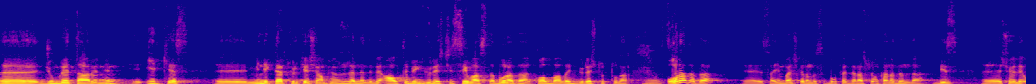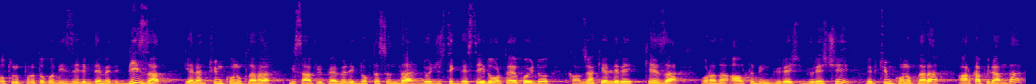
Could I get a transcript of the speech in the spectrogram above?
Ee, Cumhuriyet tarihinin ilk kez e, minikler Türkiye şampiyonu düzenlendi ve 6000 güreşçi Sivas'ta burada kol bağlayıp güreş tuttular. Evet. Orada da e, Sayın Başkanımız bu federasyon kanadında biz e, şöyle oturup protokolde izleyelim demedi. Bizzat gelen tüm konuklara misafirperverlik noktasında lojistik desteği de ortaya koydu. Kalacak yerleri keza orada 6000 güreş, güreşçi ve tüm konuklara arka planda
